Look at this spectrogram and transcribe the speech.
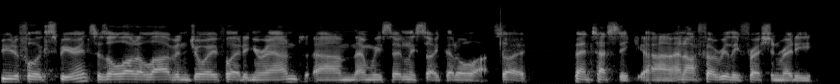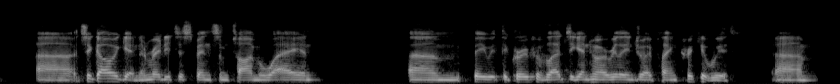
beautiful experience. There's a lot of love and joy floating around, um, and we certainly soaked that all up. So fantastic, uh, and I felt really fresh and ready uh, to go again, and ready to spend some time away and um, be with the group of lads again who I really enjoy playing cricket with. Um,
